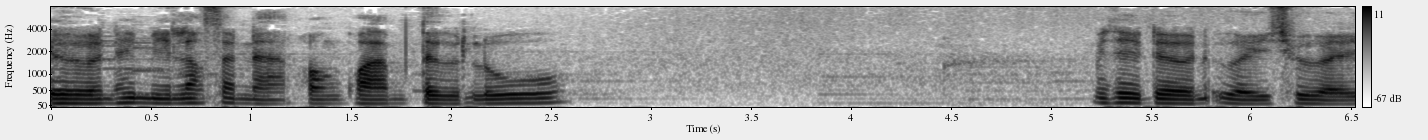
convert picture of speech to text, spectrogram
เดินให้มีลักษณะของความตื่นรู้ ไม่ใช่เดินเอื่อยเฉย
